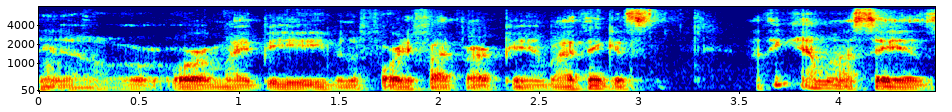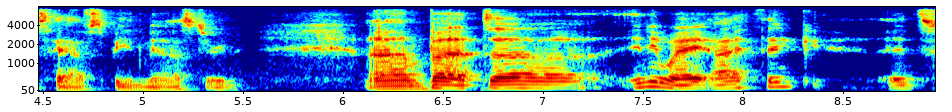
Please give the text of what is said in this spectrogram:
you know, or, or it might be even a 45 RPM. But I think it's, I think I'm to say it's half speed mastered. Um, but uh, anyway, I think it's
